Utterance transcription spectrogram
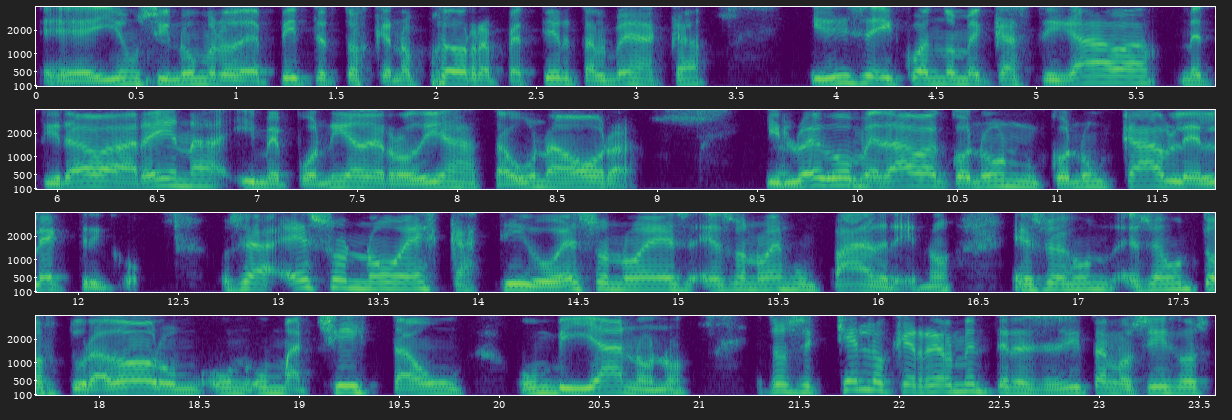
Eh, y un sinnúmero de epítetos que no puedo repetir tal vez acá. Y dice, y cuando me castigaba, me tiraba arena y me ponía de rodillas hasta una hora y luego me daba con un, con un cable eléctrico. O sea, eso no es castigo, eso no es, eso no es un padre, ¿no? Eso es un, eso es un torturador, un, un, machista, un, un, villano, ¿no? Entonces, ¿qué es lo que realmente necesitan los hijos?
